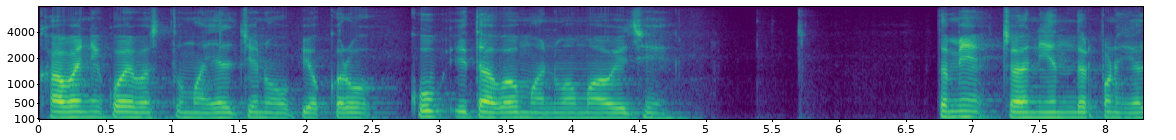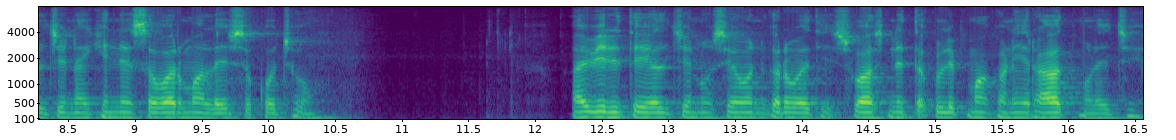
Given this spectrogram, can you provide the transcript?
ખાવાની કોઈ વસ્તુમાં એલચીનો ઉપયોગ કરવો ખૂબ હિતાવહ માનવામાં આવે છે. તમે ચાની અંદર પણ એલચી નાખીને સવારમાં લઈ શકો છો. આવી રીતે એલચીનું સેવન કરવાથી શ્વાસની તકલીફમાં ઘણી રાહત મળે છે.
